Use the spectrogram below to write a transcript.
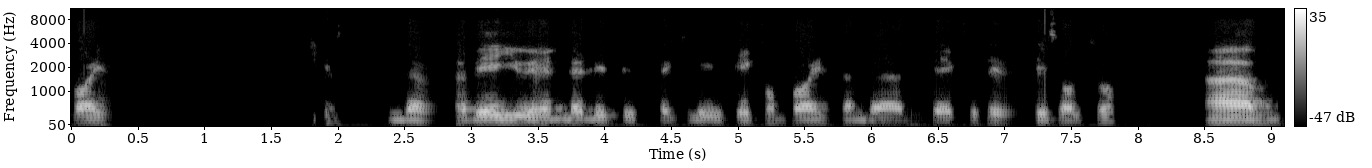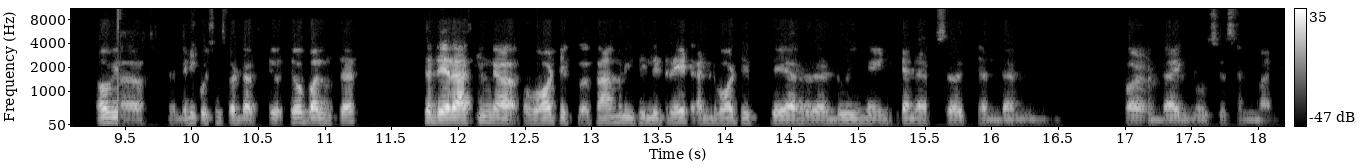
point. The way you ended it is actually take home points and uh, the exercise also. Um, now, many questions for Dr. Sivabalan sir. So they're asking uh, what if family is illiterate and what if they are uh, doing internet search and then for diagnosis and management.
